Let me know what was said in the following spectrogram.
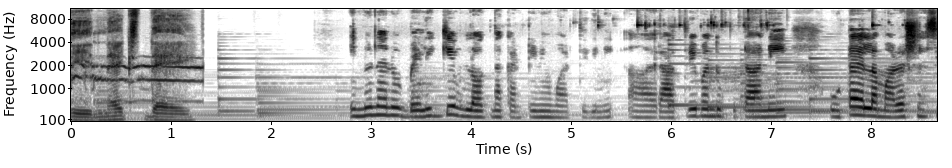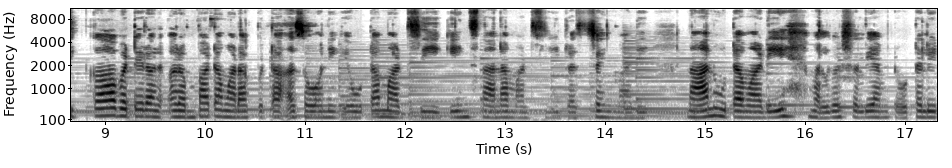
The ನೆಕ್ಸ್ಟ್ ಡೇ ಇನ್ನು ನಾನು ಬೆಳಿಗ್ಗೆ ವ್ಲಾಗ್ನ ಕಂಟಿನ್ಯೂ ಮಾಡ್ತಿದ್ದೀನಿ. ರಾತ್ರಿ ಬಂದು ಪುಟಾಣಿ, ಊಟ ಎಲ್ಲ ಮಾಡೋಷ್ಟು ಸಿಕ್ಕಾಬಟ್ಟೆ ರಂಪಾಟ ಮಾಡಾಕ್ಬಿಟ್ಟ. ಸೊ ಅವನಿಗೆ ಊಟ ಮಾಡಿಸಿ ಗೇನ್ ಸ್ನಾನ ಮಾಡಿಸಿ ಡ್ರೆಸ್ ಚೇಂಜ್ ಮಾಡಿ, ನಾನು ಊಟ ಮಾಡಿ, ಮಲಗೋಷ್ಟರಲ್ಲಿ I am totally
